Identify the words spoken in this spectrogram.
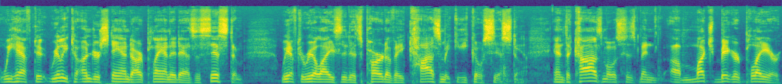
we have to really to understand our planet as a system we have to realize that it's part of a cosmic ecosystem. Yeah. And the cosmos has been a much bigger player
